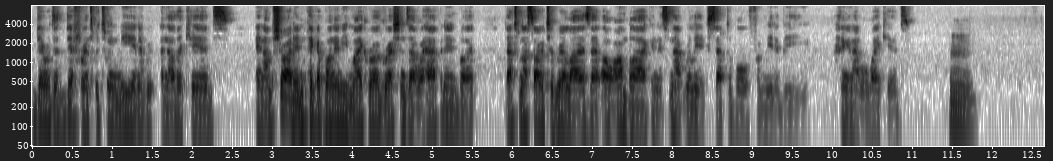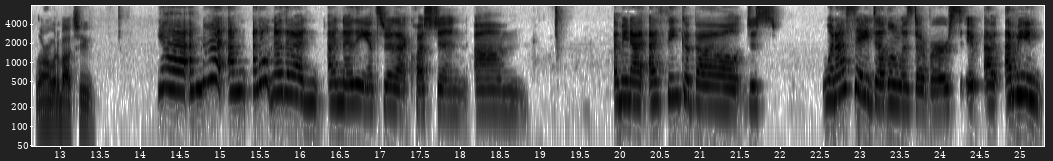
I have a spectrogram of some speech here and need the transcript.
there was a difference between me and, and other kids. And I'm sure I didn't pick up on any microaggressions that were happening, but that's when I started to realize that, oh, I'm black and it's not really acceptable for me to be hanging out with white kids. Hmm. Lauren, what about you? Yeah, I'm not. I'm. I don't know that I. I know the answer to that question. Um, I mean, I, I think about just when I say Dublin was diverse. It, I, I mean,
